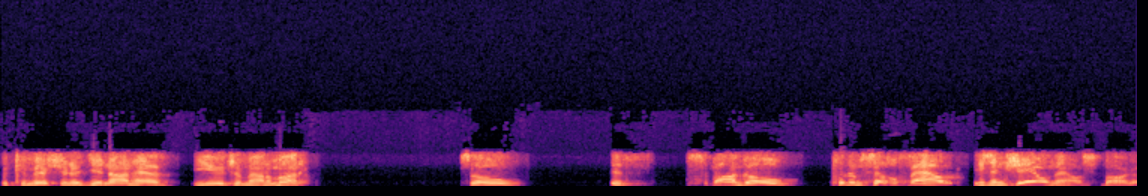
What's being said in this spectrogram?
the commissioner, did not have a huge amount of money. So if Spota put himself out, he's in jail now, Spota.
